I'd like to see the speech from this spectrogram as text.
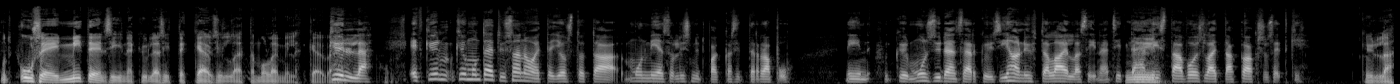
mutta useimmiten siinä kyllä sitten käy sillä, että molemmille käy. Kyllä. Et kyllä, kyllä mun täytyy sanoa, että jos tota mun mies olisi nyt vaikka sitten rapu, niin kyllä mun sydän särkyisi ihan yhtä lailla siinä, että sitten tähän Niin. listaan voisi laittaa kaksosetkin. Kyllä.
